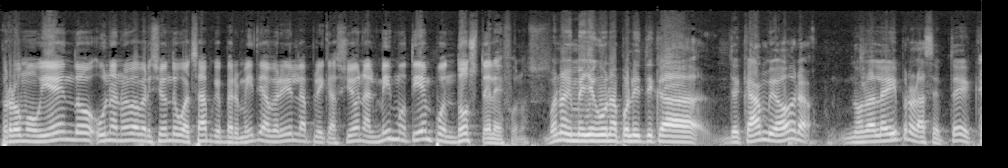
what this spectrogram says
promoviendo una nueva versión de WhatsApp que permite abrir la aplicación al mismo tiempo en dos teléfonos. Bueno, a mí me llegó una política de cambio ahora. No la leí, pero la acepté.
